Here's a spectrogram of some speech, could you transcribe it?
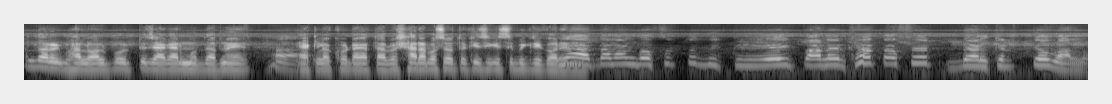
অনেক ভালো অল্প একটু জায়গার মধ্যে আপনি হ্যাঁ। এক লক্ষ টাকা তারপর সারা বছর তো কিছু কিছু বিক্রি করেন না তেমন বছর তো বিক্রি এই পানের খাত আছে ব্যাংকের ভালো।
